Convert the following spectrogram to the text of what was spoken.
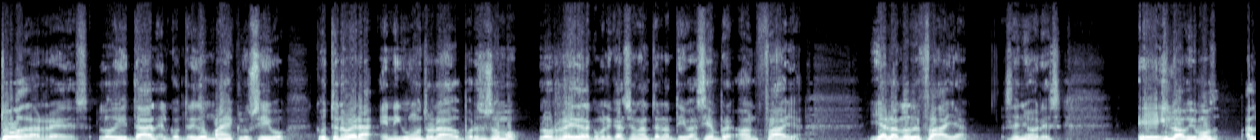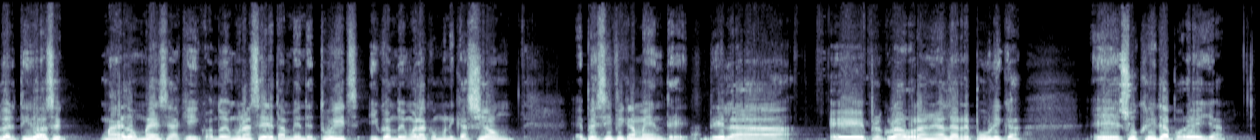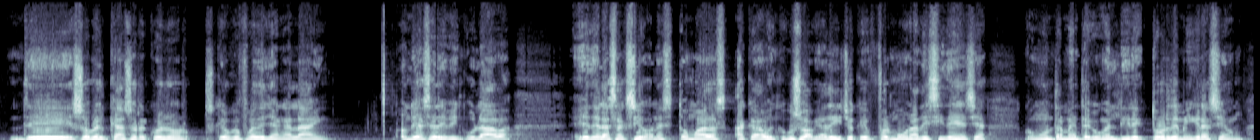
todas las redes, lo digital, el contenido más exclusivo que usted no verá en ningún otro lado. Por eso somos los reyes de la comunicación alternativa, siempre on falla. Y hablando de falla, señores, eh, y lo habíamos advertido hace más de dos meses aquí, cuando vimos una serie también de tweets y cuando vimos la comunicación específicamente de la eh, Procuradora General de la República, eh, suscrita por ella, de sobre el caso, recuerdo, creo que fue de Jan Alain, donde ya se desvinculaba eh, de las acciones tomadas a cabo. Incluso había dicho que formó una disidencia conjuntamente con el director de migración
